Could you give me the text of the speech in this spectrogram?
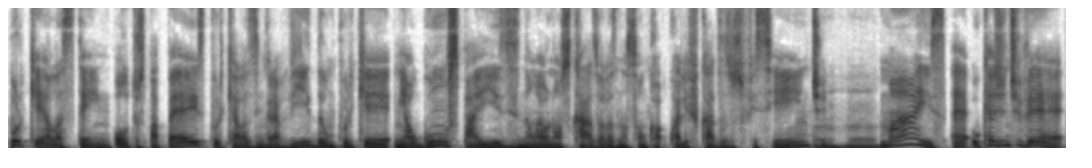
porque elas têm outros papéis, porque elas engravidam, porque em alguns países, não é o nosso caso, elas não são qualificadas o suficiente. Uhum. Mas é, o que a gente vê é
